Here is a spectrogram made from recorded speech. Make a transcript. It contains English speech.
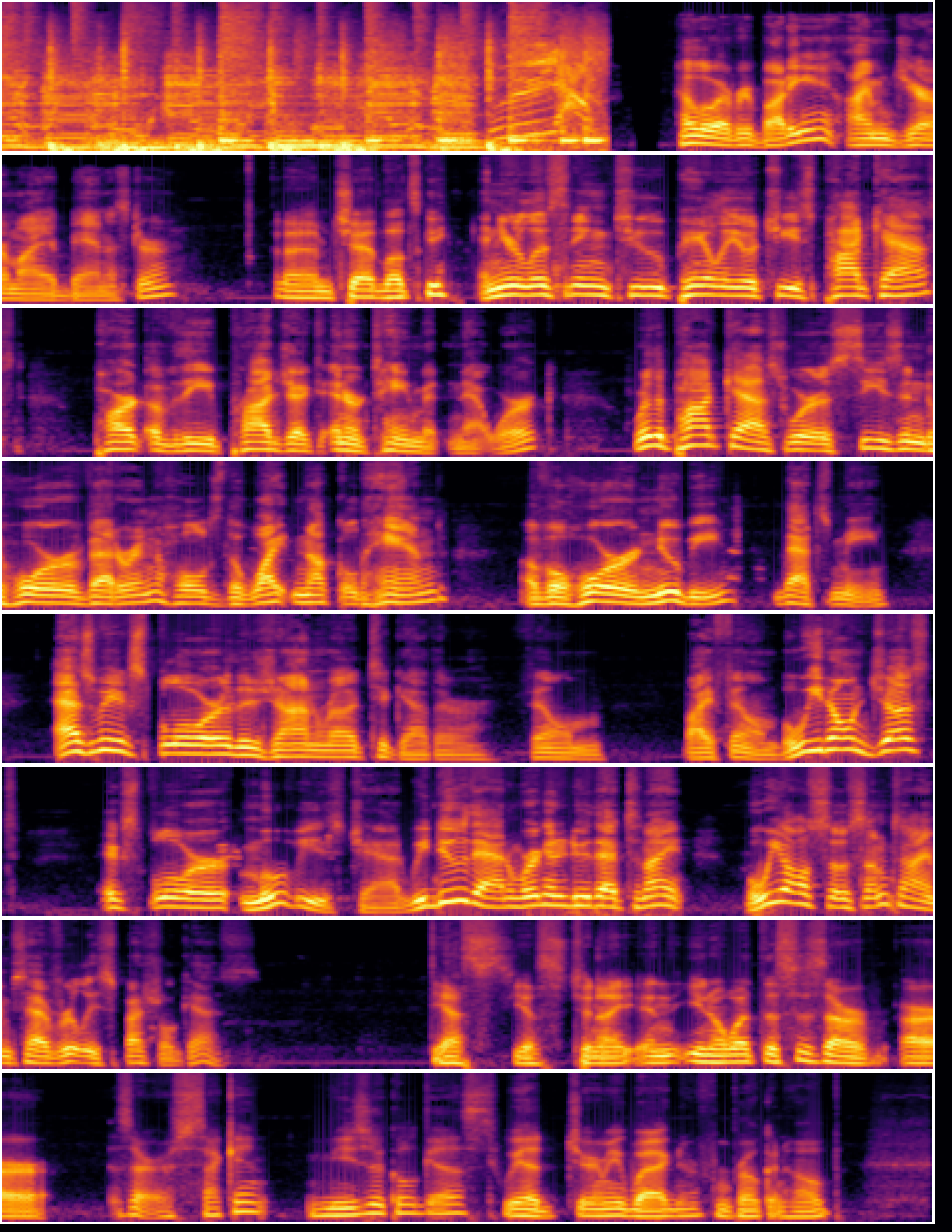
Hello, everybody. I'm Jeremiah Bannister. And I'm Chad Lutsky. and you're listening to Paleo Cheese Podcast, part of the Project Entertainment Network. We're the podcast where a seasoned horror veteran holds the white knuckled hand of a horror newbie, that's me, as we explore the genre together, film by film. But we don't just explore movies, Chad. We do that, and we're going to do that tonight. But we also sometimes have really special guests. Yes, yes, tonight. And you know what? This is our our is our second musical guest. We had Jeremy Wagner from Broken Hope.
